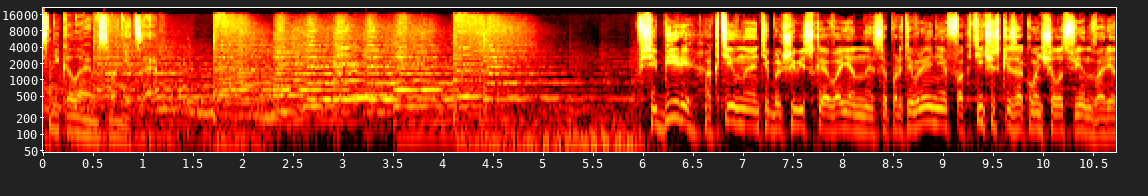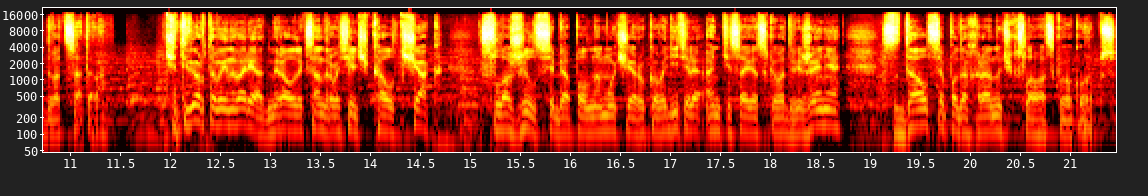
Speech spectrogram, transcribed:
с Николаем Сванидзе. В Сибири активное антибольшевистское военное сопротивление фактически закончилось в январе 20-го. 4 января адмирал Александр Васильевич Колчак сложил с себя полномочия руководителя антисоветского движения, сдался под охрану Чехословацкого корпуса.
